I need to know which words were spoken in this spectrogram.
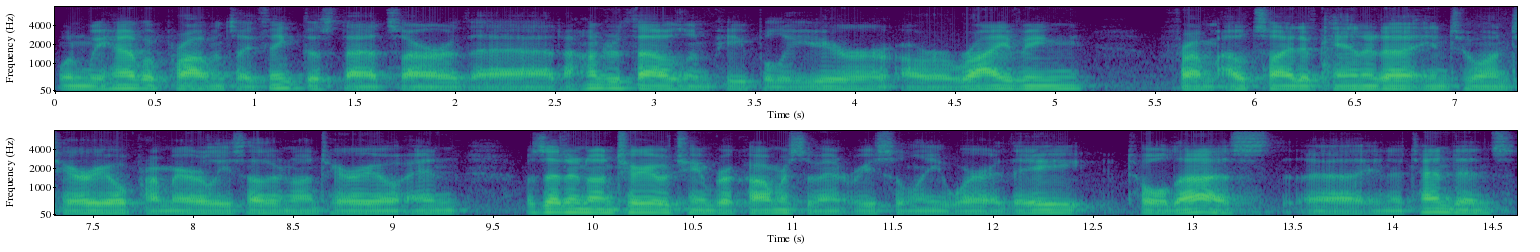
when we have a province, I think the stats are that 100,000 people a year are arriving from outside of Canada into Ontario, primarily southern Ontario. And I was at an Ontario Chamber of Commerce event recently where they told us uh, in attendance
